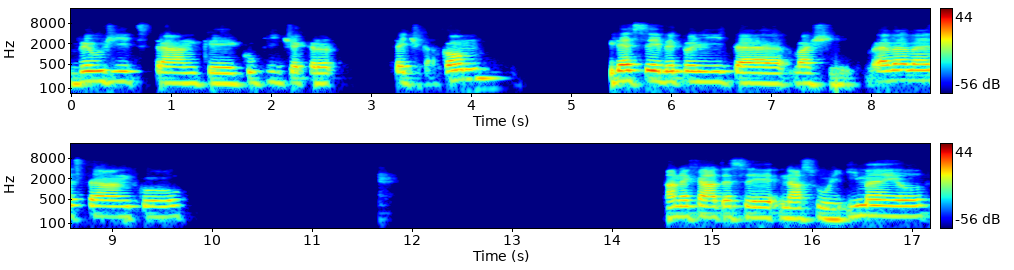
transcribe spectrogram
využít stránky cookiechecker.com, kde si vyplníte vaši www stránku a necháte si na svůj e-mail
